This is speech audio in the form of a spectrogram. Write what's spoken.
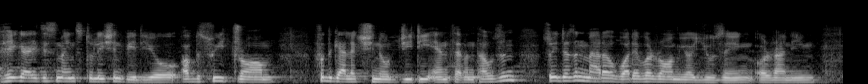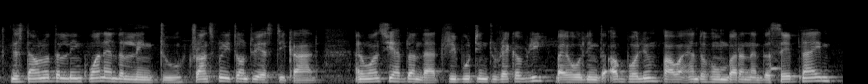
Hey guys, this is my installation video of the sweet ROM for the Galaxy Note GT N7000. So it doesn't matter whatever ROM you're using or running, just download the link 1 and the link 2, transfer it onto SD card, and once you have done that, reboot into recovery by holding the up volume, power and the home button at the same time.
